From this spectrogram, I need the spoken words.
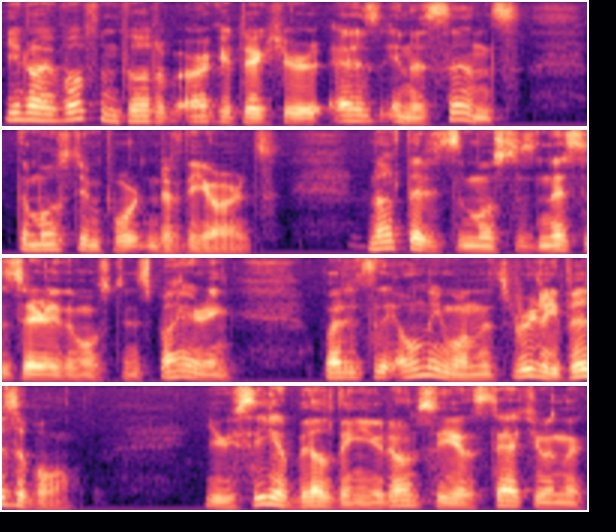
You know, I've often thought of architecture as, in a sense, the most important of the arts. Not that it's the most is necessarily the most inspiring, but it's the only one that's really visible. You see a building, you don't see a statue in the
